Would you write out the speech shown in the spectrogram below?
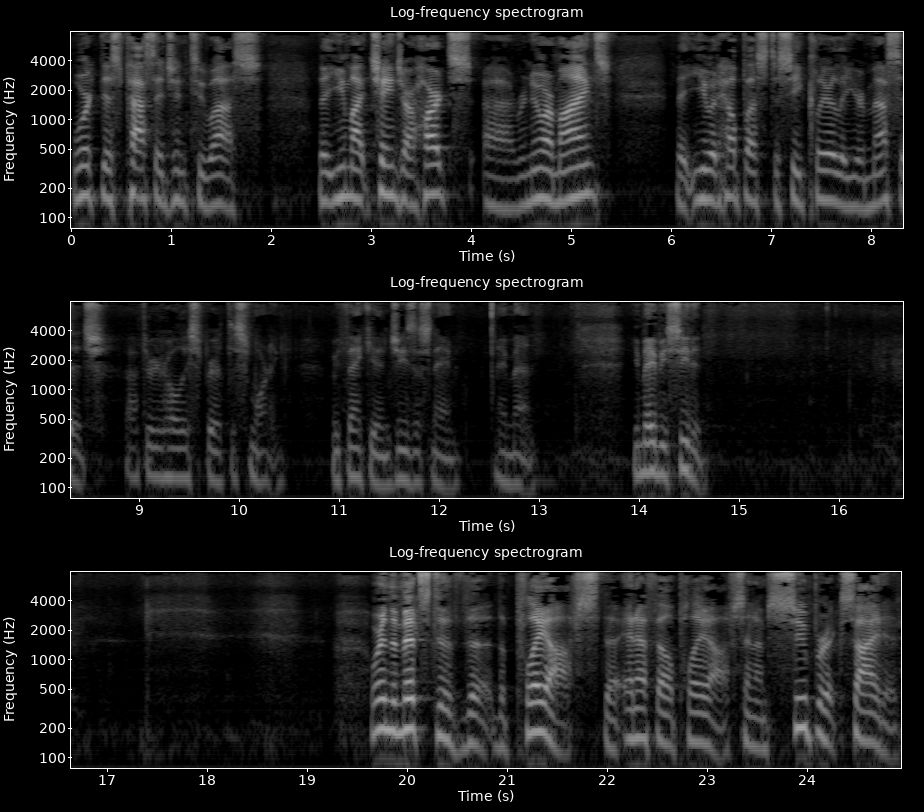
work this passage into us, that you might change our hearts, uh, renew our minds, that you would help us to see clearly your message uh, through your Holy Spirit this morning. We thank you in Jesus' name. Amen. You may be seated. We're in the midst of the, the playoffs, the NFL playoffs, and I'm super excited.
